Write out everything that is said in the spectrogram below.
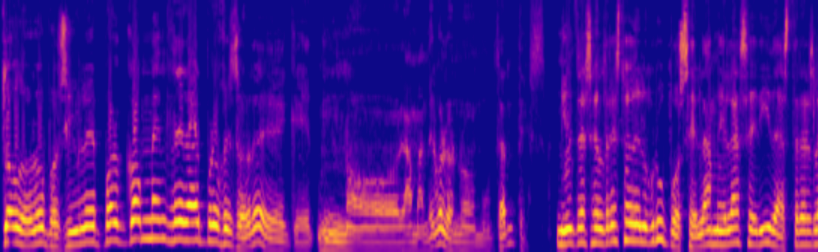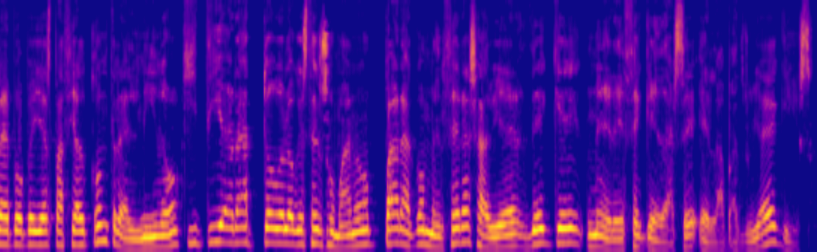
todo lo posible por convencer al profesor de que no la mande con los nuevos mutantes. Mientras el resto del grupo se lame las heridas tras la epopeya espacial contra el nido, Kitty hará todo lo que esté en su mano para convencer a Xavier de que merece quedarse en la patrulla X.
